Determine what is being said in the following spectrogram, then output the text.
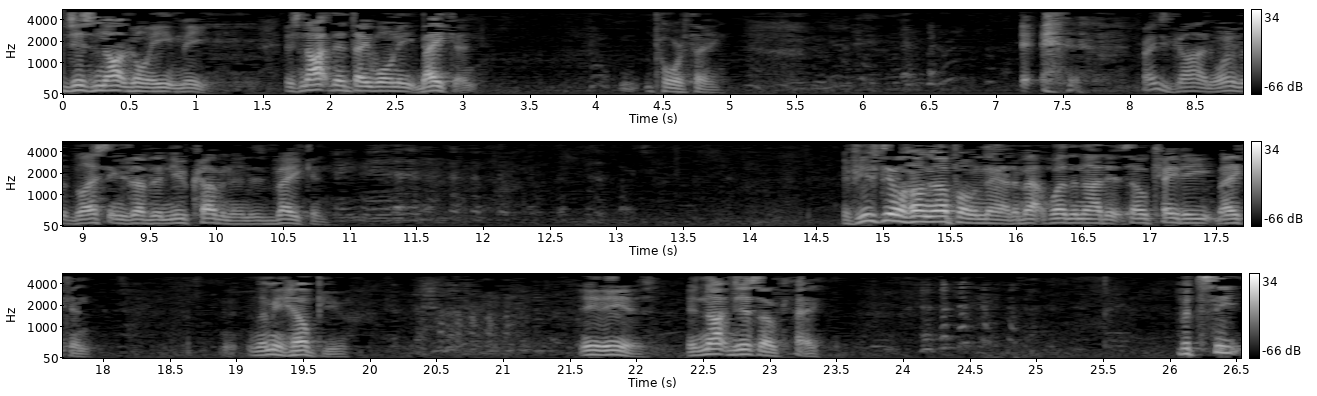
just not going to eat meat. It's not that they won't eat bacon. Poor thing. Praise God. One of the blessings of the new covenant is bacon. If you're still hung up on that about whether or not it's okay to eat bacon, let me help you. It is. It's not just okay. But see,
